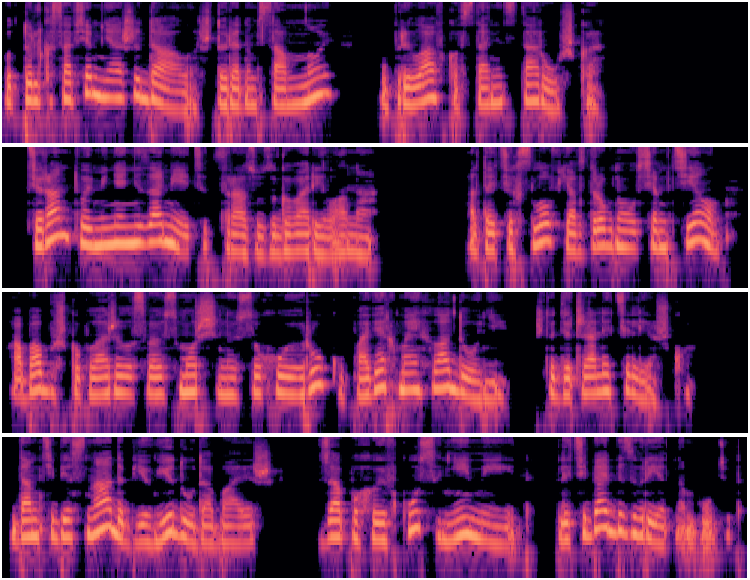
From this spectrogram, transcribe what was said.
Вот только совсем не ожидала, что рядом со мной у прилавка встанет старушка. «Тиран твой меня не заметит», — сразу заговорила она. От этих слов я вздрогнула всем телом, а бабушка положила свою сморщенную сухую руку поверх моих ладоней, что держали тележку. «Дам тебе снадобье, в еду добавишь. Запаха и вкуса не имеет. Для тебя безвредно будет.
